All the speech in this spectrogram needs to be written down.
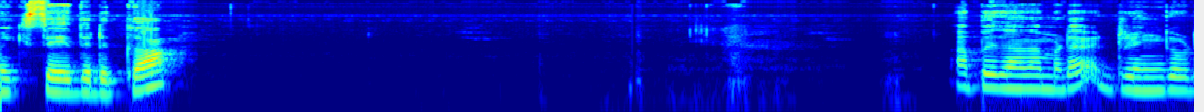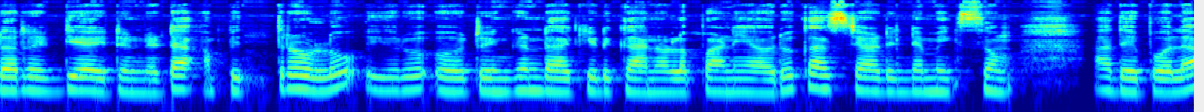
മിക്സ് ചെയ്തെടുക്കുക. അപ്പോൾ ഇതാ നമ്മുടെ ഡ്രിങ്ക് ഇവിടെ റെഡി ആയിട്ടുണ്ട് കേട്ടോ. അപ്പോൾ ഇത്രേ ഉള്ളൂ. ഈ ഒരു ഡ്രിങ്ക് ഉണ്ടാക്കിയെടുക്കാനുള്ള പണി. ആ ഒരു കസ്റ്റാർഡിന്റെ മിക്സും അതേപോലെ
